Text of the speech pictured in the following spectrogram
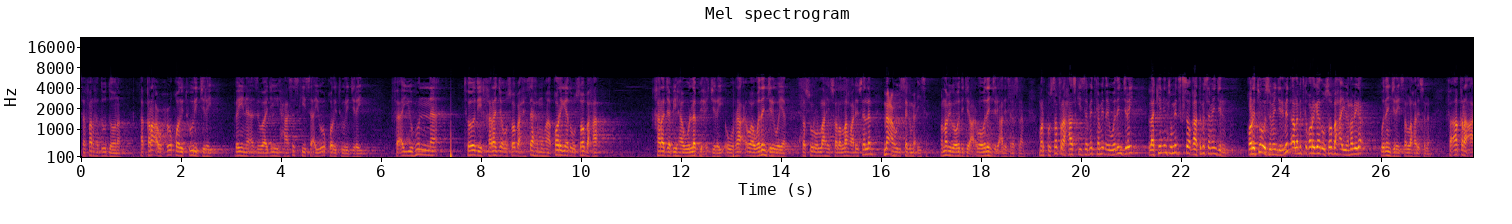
safar hadduu doono aqra'a wuxuu u qori tuuri jiray bayna aswaajihi xaasaskiisa ayuu u qori tuuri jiray faayuhunna toodii kharaja uu soo baxay sahmuhaa qorigeeda uu soo baxa kharaja biha wuu la bixi jiray waa wadan jiray weyaan rasuulu llahi sala allahu alay wasalam macahu isaga maciisa oo nabiga waa wadan jiray alayh slat slam markuu safra xaaskiisa mid ka mid ay wadan jiray laakiin intuu mid ka soo qaata ma samayn jirin qoritur uu samayn jiray. Mid alle midka qorigeeda uu soo baxa ayuu nabiga wadan jiray sal allahu alay waslam faaqraca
